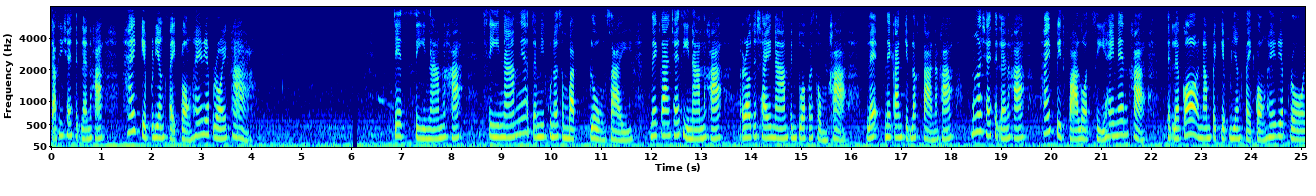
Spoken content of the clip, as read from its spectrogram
จากที่ใช้เสร็จแล้วนะคะ ให้เก็บเรียงใส่กล่องให้เรียบร้อยค่ะ 7. สีน้ำนะคะ สีน้ำเนี่ยจะมีคุณสมบัติโปร่งใส ในการใช้สีน้ำนะคะ เราจะใช้น้ำเป็นตัวผสมค่ะ และในการเก็บรักษานะคะ เมื่อใช้เสร็จแล้วนะคะ ให้ปิดฝาหลอดสีให้แน่นค่ะ เสร็จแล้วก็นำไปเก็บเรียงใส่กล่องให้เรียบร้อย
